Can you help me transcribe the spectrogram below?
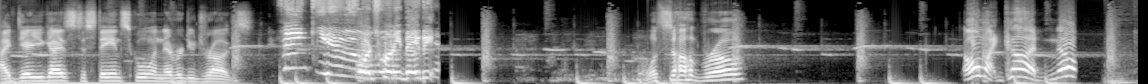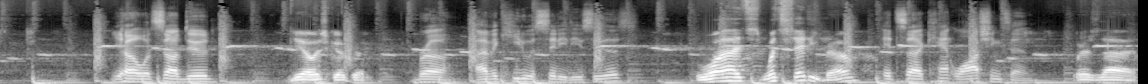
I dare you guys to stay in school and never do drugs. Thank you. 420, baby. What's up, bro? Oh my god, no! Yo, what's up, dude? Yo, what's good, bro? Bro, I have a key to a city. Do you see this? What? What city, bro? It's uh Kent, Washington. Where's that?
